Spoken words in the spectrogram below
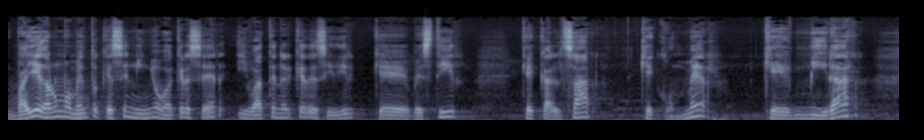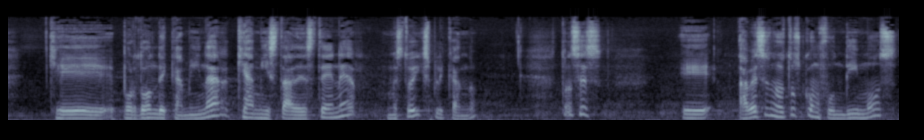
va a llegar un momento que ese niño va a crecer y va a tener que decidir qué vestir, qué calzar, qué comer, qué mirar, qué por dónde caminar, qué amistades tener. ¿Me estoy explicando? Entonces, eh, a veces nosotros confundimos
